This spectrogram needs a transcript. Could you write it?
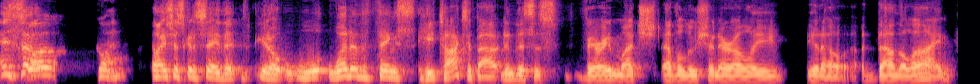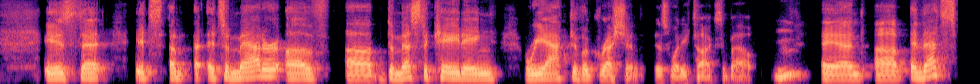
And so, well, go on. I was just going to say that you know w- one of the things he talks about, and this is very much evolutionarily you know down the line, is that it's a, it's a matter of uh, domesticating reactive aggression, is what he talks about, mm-hmm. and uh, and that's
